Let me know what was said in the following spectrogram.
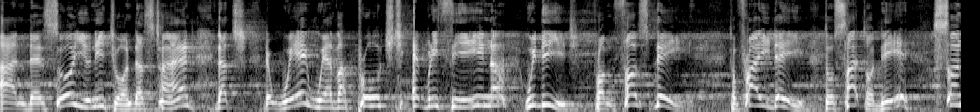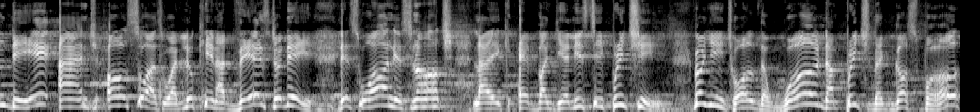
And uh, so you need to understand that the way we have approached everything we did from Thursday to Friday, to Saturday, Sunday, and also as we're looking at this today, this one is not like evangelistic preaching. Going into all the world and preach the gospel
